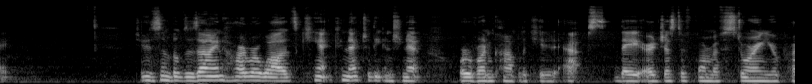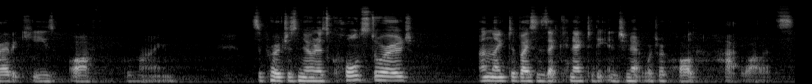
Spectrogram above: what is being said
Okay. Due to simple design, hardware wallets can't connect to the internet or run complicated apps. They are just a form of storing your private keys offline. This approach is known as cold storage, unlike devices that connect to the internet, which are called hot wallets.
